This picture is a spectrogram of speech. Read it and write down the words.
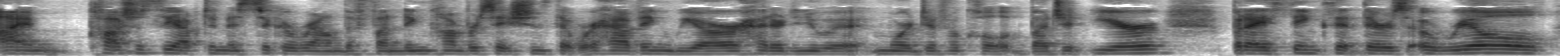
I'm cautiously optimistic around the funding conversations that we're having. We are headed into a more difficult budget year, but I think that there's a real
